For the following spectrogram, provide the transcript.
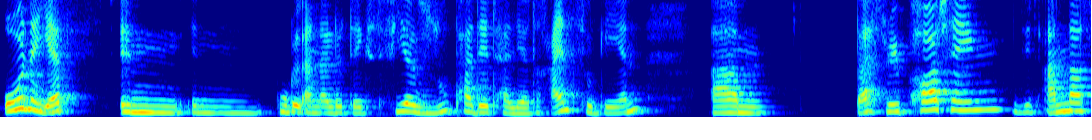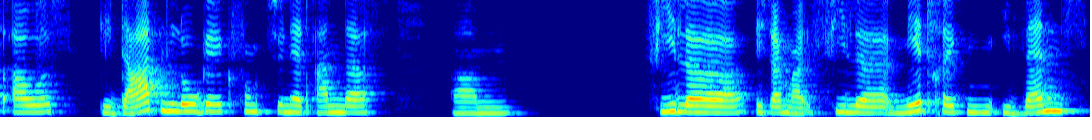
ohne jetzt in, in Google Analytics 4 super detailliert reinzugehen, ähm, das Reporting sieht anders aus, die Datenlogik funktioniert anders. Ähm, viele, ich sag mal, viele Metriken, Events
